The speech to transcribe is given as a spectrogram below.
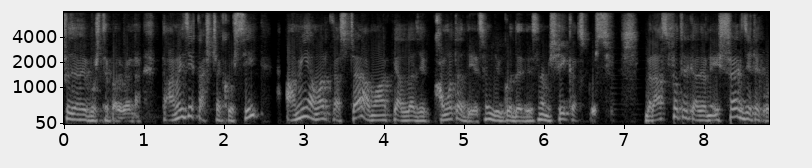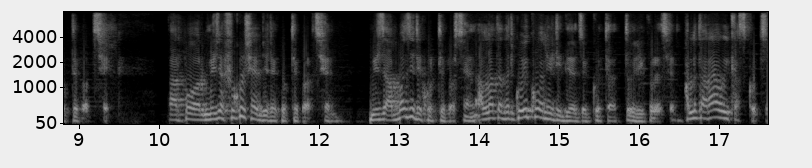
সোজা হয়ে বসতে পারবে না। তো আমি যে কাজটা করছি, আমি আমার কাজটা, আমাকে আল্লাহ যে ক্ষমতা দিয়েছেন, যোগ্যতা দিয়েছেন, আমি সেই কাজ করছি। রাজপথের কাজ মানে ইশরাক যেটা করতে পারছে, তারপর মির্জা ফখরুল সাহেব যেটা করতে পারছেন মির্জা আব্বাস যেটা করতে পারছেন আল্লাহ তাদেরকে ওই কোয়ালিটি দেওয়ার যোগ্যতা তৈরি করেছেন। ফলে তারা ওই কাজ করছে।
